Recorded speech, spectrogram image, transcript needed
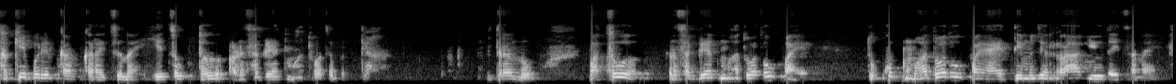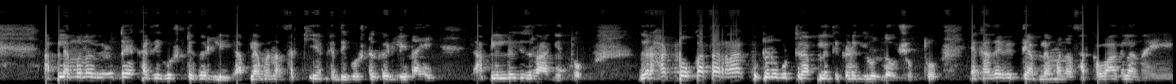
थकेपर्यंत काम करायचं नाही हे चौथं आणि सगळ्यात महत्वाचं पथ्य. मित्रांनो पाचवं आणि सगळ्यात महत्त्वाचा उपाय तो खूप महत्त्वाचा उपाय आहे ते म्हणजे राग येऊ द्यायचा नाही. आपल्या मनाविरुद्ध एखादी गोष्ट घडली आपल्या मनासारखी एखादी गोष्ट घडली नाही आपल्याला लगेच राग येतो. जर हा टोकाचा राग कुठं ना कुठेतरी आपल्या तिकडे घेऊन जाऊ शकतो. एखादा व्यक्ती आपल्या मनासारखं वागला नाही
